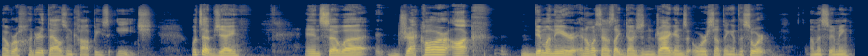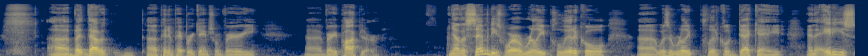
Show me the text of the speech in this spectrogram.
over 100,000 copies each. What's up, Jay? And so uh, Drakar och Demoner, it almost sounds like Dungeons and Dragons or something of the sort, I'm assuming. Uh, but that was uh, pen and paper games were very, uh, very popular. Now the 70s were a really political, uh, was a really political decade, and the 80s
